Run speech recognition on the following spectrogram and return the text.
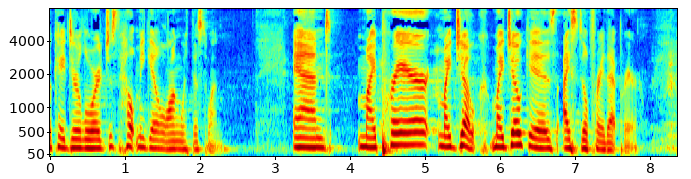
okay, dear Lord, just help me get along with this one. And my prayer, my joke, my joke is I still pray that prayer.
